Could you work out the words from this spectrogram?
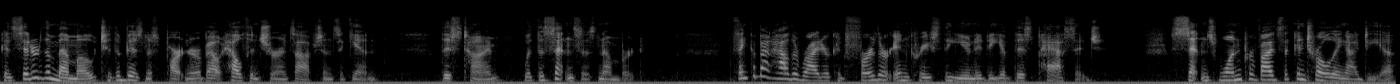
Consider the memo to the business partner about health insurance options again, this time with the sentences numbered. Think about how the writer could further increase the unity of this passage. Sentence 1 provides the controlling idea,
